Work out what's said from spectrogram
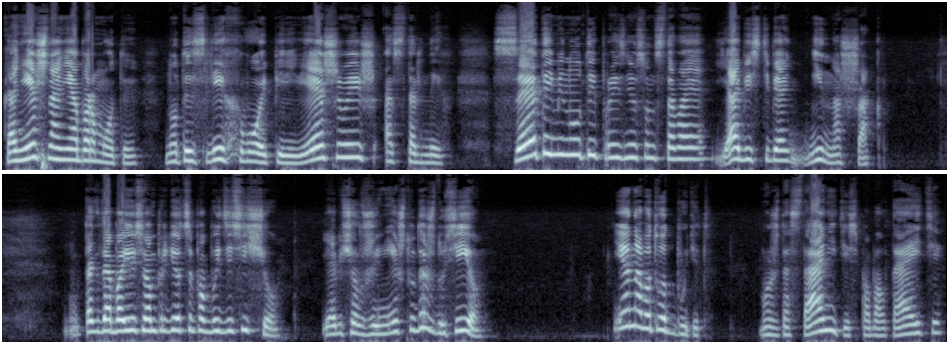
Конечно, они обормоты, но ты с лихвой перевешиваешь остальных. С этой минуты, — произнес он, вставая, — я без тебя ни на шаг». «Ну, «Тогда, боюсь, вам придется побыть здесь еще. Я обещал жене, что дождусь ее». «И она вот-вот будет. Может, останетесь, поболтаете?»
